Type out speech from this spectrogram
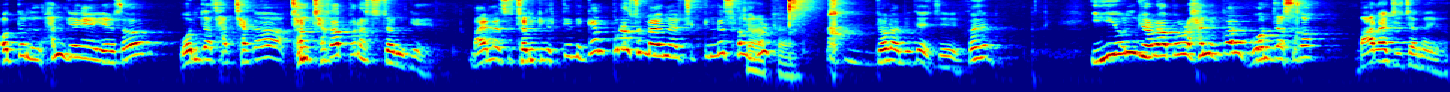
어떤 환경에 의해서 원자 자체가 전체가 플러스 전기, 마이너스 전기를 띠니까 플러스 마이너스 서로 결합. 결합이 되지. 그래서 이온 결합을 하니까 원자 수가 많아지잖아요.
